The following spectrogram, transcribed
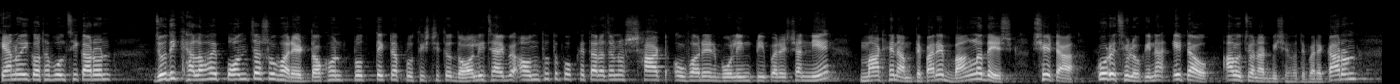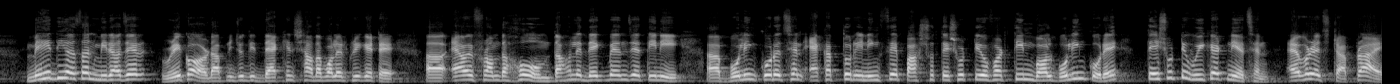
কেন এই কথা বলছি? কারণ যদি খেলা হয় পঞ্চাশ ওভারের তখন প্রত্যেকটা প্রতিষ্ঠিত দলই চাইবে অন্তত পক্ষে তারা যেন ষাট ওভারের বোলিং প্রিপারেশন নিয়ে মাঠে নামতে পারে। বাংলাদেশ সেটা করেছিল কিনা এটাও আলোচনার বিষয় হতে পারে। কারণ মেহেদি হাসান মিরাজের রেকর্ড আপনি যদি দেখেন সাদা বলের ক্রিকেটে অ্যাওয়ে ফ্রম দ্য হোম তাহলে দেখবেন যে তিনি বোলিং করেছেন একাত্তর ইনিংসে পাঁচশো তেষট্টি ওভার তিন বল বোলিং করে তেষট্টি উইকেট নিয়েছেন। অ্যাভারেজটা প্রায়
